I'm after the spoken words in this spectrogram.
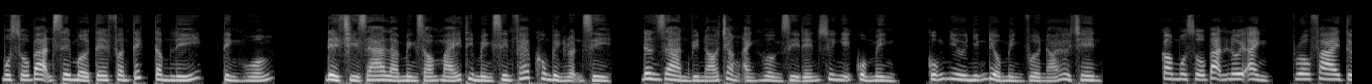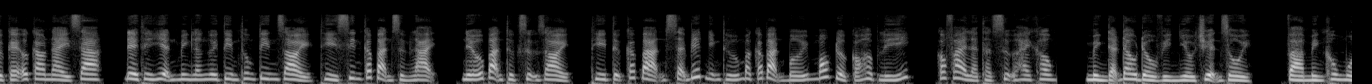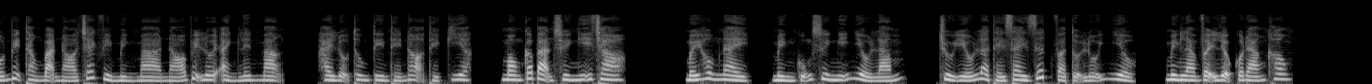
một số bạn cmt phân tích tâm lý, tình huống. Để chỉ ra là mình gió máy thì mình xin phép không bình luận gì. Đơn giản vì nó chẳng ảnh hưởng gì đến suy nghĩ của mình, cũng như những điều mình vừa nói ở trên. Còn một số bạn lôi ảnh, profile từ cái account này ra, để thể hiện mình là người tìm thông tin giỏi thì xin các bạn dừng lại. Nếu bạn thực sự giỏi, thì tự các bạn sẽ biết những thứ mà các bạn mới móc được có hợp lý, có phải là thật sự hay không. Mình đã đau đầu vì nhiều chuyện rồi và mình không muốn bị thằng bạn nó trách vì mình mà nó bị lôi ảnh lên mạng, hay lộ thông tin thế nọ thế kia. Mong các bạn suy nghĩ cho. Mấy hôm này mình cũng suy nghĩ nhiều lắm. Chủ yếu là thấy day dứt và tội lỗi nhiều. Mình làm vậy liệu có đáng không?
